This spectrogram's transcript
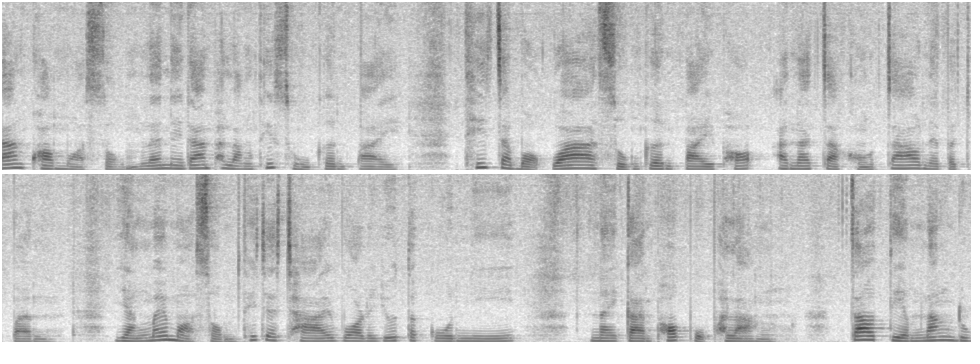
ด้านความเหมาะสมและในด้านพลังที่สูงเกินไป ที่จะบอกว่าสูงเกินไป เพราะอาณาจักรของเจ้าในปัจจุบัน ยังไม่เหมาะสมที่จะใช้วรยุทธ์ตระกูลนี้ ในการเพาะปลูกพลัง เจ้าเตรียมนั่งดู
